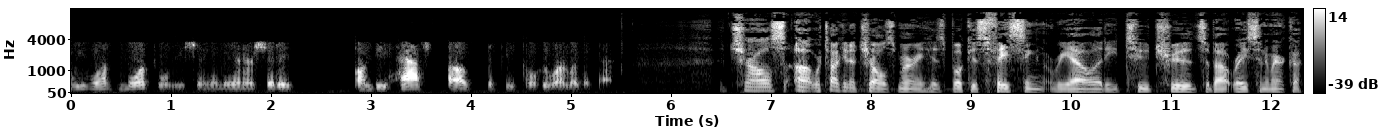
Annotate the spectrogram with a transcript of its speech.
we want more policing in the inner city on behalf of the people who are living there. Charles, uh, we're talking to Charles Murray. His book is Facing Reality Two Truths About Race in America.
